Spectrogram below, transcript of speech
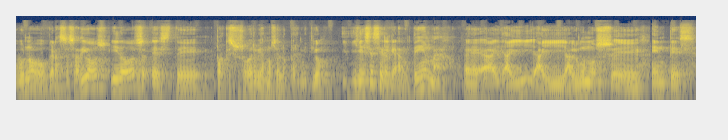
uno, gracias a Dios, y dos, este, porque su soberbia no se lo permitió. Y, ese es el gran tema. Eh, hay, hay, algunos eh, entes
